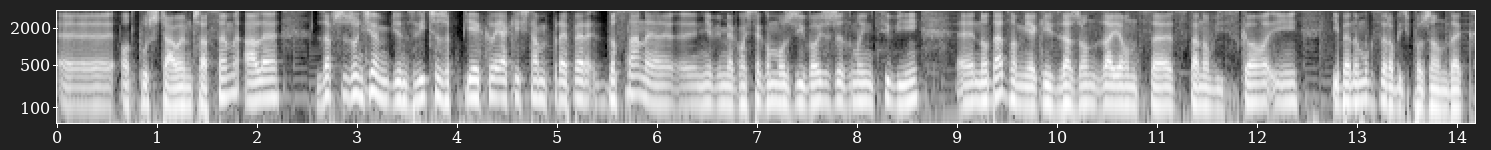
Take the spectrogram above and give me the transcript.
e, odpuszczałem wybierałem czasem, ale zawsze rządziłem, więc liczę, że w piekle jakieś tam prefer... dostanę, e, nie wiem, jakąś taką możliwość, że z moim CV e, no dadzą mi jakieś zarządzające stanowisko i, i będę mógł zrobić porządek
